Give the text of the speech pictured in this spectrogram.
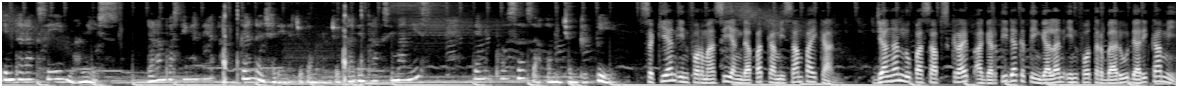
Interaksi manis Dalam postingannya, Afgan dan Sherina juga menunjukkan interaksi manis seakan mencium pipi. Sekian informasi yang dapat kami sampaikan. Jangan lupa subscribe agar tidak ketinggalan info terbaru dari kami.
